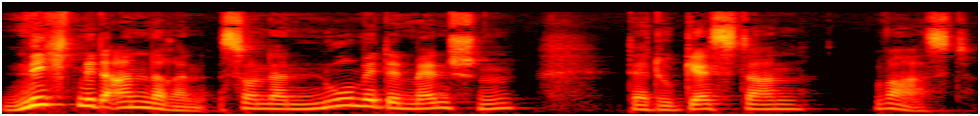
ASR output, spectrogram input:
nicht mit anderen, sondern nur mit dem Menschen, der du gestern warst.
